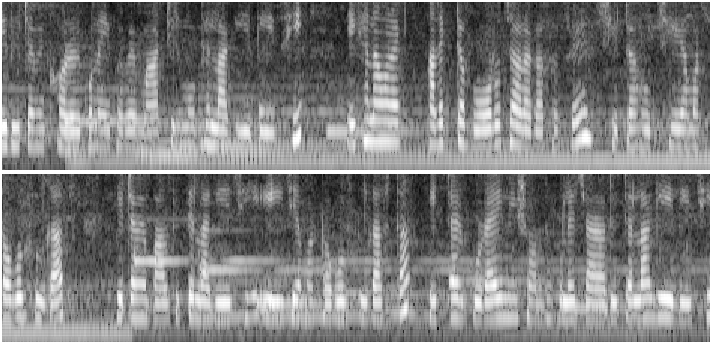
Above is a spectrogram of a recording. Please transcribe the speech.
এই দুইটা আমি ঘরের কোনো এইভাবে মাটির মধ্যে লাগিয়ে দিয়েছি। এখানে আমার আরেকটা বড় চারা গাছ আছে, সেটা হচ্ছে আমার টগর ফুল গাছ, যেটা আমি বালতিতে লাগিয়েছি। এই যে আমার টগর ফুল গাছটা, এটার গোড়ায় আমি সন্ধ্যা ফুলের চারা দুইটা লাগিয়ে দিয়েছি।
